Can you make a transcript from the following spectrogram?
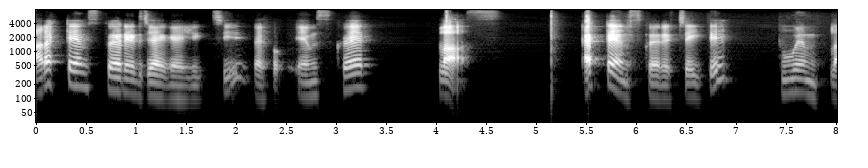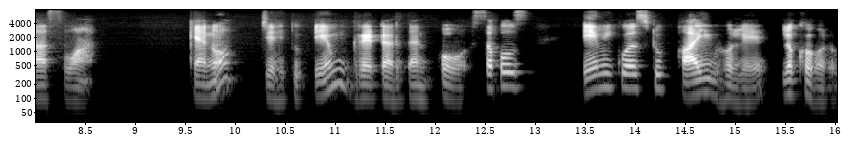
আর একটা এম স্কোয়ারের জায়গায় লিখছি, দেখো এম স্কোয়ার প্লাস একটা এম স্কোয়ারের চাইতে টু এম প্লাস ওয়ান কেন? যেহেতু m greater than four suppose m equals to five হলে, লক্ষ্য করো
